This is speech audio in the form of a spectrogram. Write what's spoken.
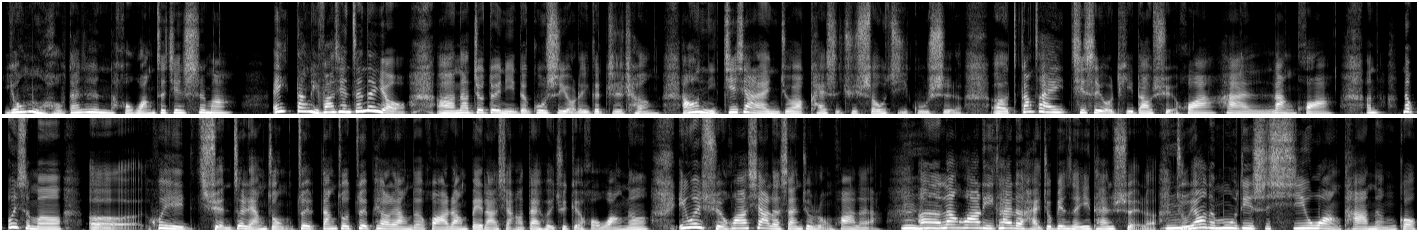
有母猴担任猴王这件事吗？哎，当你发现真的有啊，那就对你的故事有了一个支撑。然后你接下来你就要开始去收集故事了。呃，刚才其实有提到雪花和浪花，嗯、那为什么呃会选这两种最当做最漂亮的花，让贝拉想要带回去给猴王呢？因为雪花下了山就融化了呀、嗯啊，浪花离开了海就变成一滩水了。主要的目的是希望它能够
